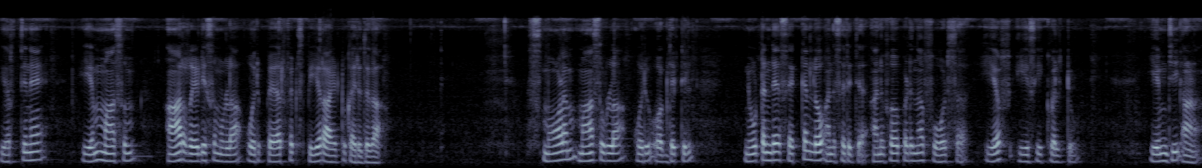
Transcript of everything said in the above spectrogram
എർത്തിനെ എം മാസും ആർ റേഡിയസുമുള്ള ഒരു പെർഫെക്റ്റ് സ്പിയർ ആയിട്ട് കരുതുക. സ്മോൾ എം മാസ് ഉള്ള ഒരു ഒബ്ജക്റ്റിൽ ന്യൂട്ടന്റെ സെക്കൻഡ് ലോ അനുസരിച്ച് അനുഭവപ്പെടുന്ന force F is equal to M G ആണ്.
